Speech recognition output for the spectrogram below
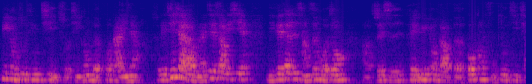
运用助听器所提供的扩大音量，所以接下来我们来介绍一些你可以在日常生活中啊随时可以运用到的沟通辅助技巧。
